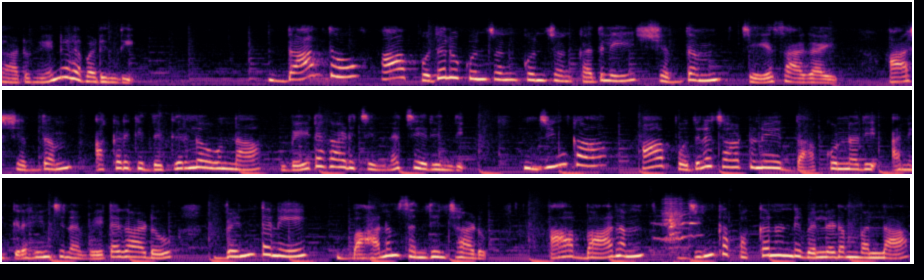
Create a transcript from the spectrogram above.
చాటునే నిలబడింది. దాంతో ఆ పొదలు కొంచెం కొంచెం కదిలి శబ్దం చేయసాగాయి. ఆ శబ్దం అక్కడికి దగ్గరలో ఉన్న వేటగాడి చెవిన చేరింది. జింక ఆ పొదల చాటునే దాక్కున్నది అని గ్రహించిన వేటగాడు వెంటనే బాణం సంధించాడు. ఆ బాణం జింక పక్క నుండి వెళ్ళడం వల్ల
